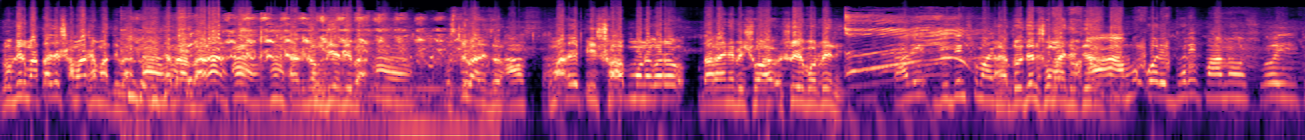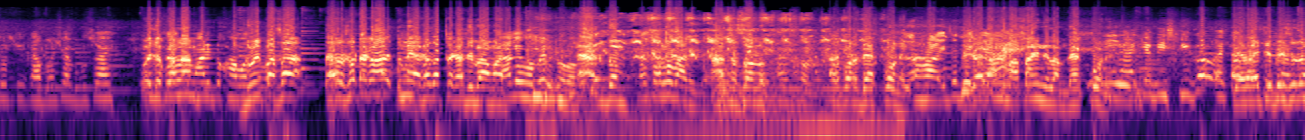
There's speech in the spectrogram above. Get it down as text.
লোকের মাথা যে সামা সামা দিবা হ্যাঁ? হ্যাঁ। হ্যাঁ? একদম দিয়ে দিবা। হ্যাঁ। বুঝতে পারিছো? আচ্ছা। তোমার এই পিস সব মনে করো দাঁড়াই নেবে শুয়ে পড়বে নি। তাহলে দুদিন সময় হ্যাঁ, দিতে আমি গরিব ধরি মানুষ ওই তো টাকা পয়সা গুছাই ওই যে বললাম দুই। পাঁচা তেরোশো টাকা হয় তুমি এক হাজার টাকা দিবা আমার। একদম। চলো বাড়ি আচ্ছা চলো। আচ্ছা, চলো। তারপরে দেখব না। হ্যাঁ বিষয়টা আমি মাথায় নিলাম দেখব না। আগে বিশ কি গো? এটা- কেরাইতে বেশি যে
